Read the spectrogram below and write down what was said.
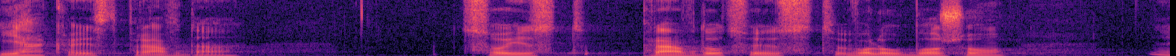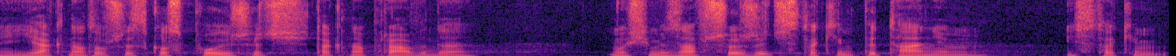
jaka jest prawda, co jest prawdą, co jest wolą Bożą, jak na to wszystko spojrzeć tak naprawdę. Musimy zawsze żyć z takim pytaniem i z takim,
